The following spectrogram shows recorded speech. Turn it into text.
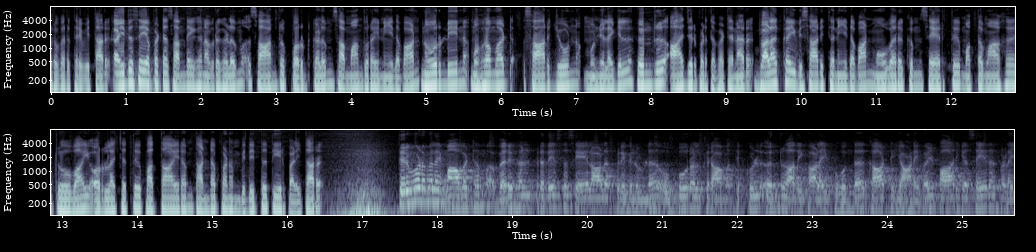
ஒருவர் தெரிவித்தார். கைது செய்யப்பட்ட சந்தேக நபர்களும் சான்று பொருட்களும் சமாந்துறை நீதவான் நூர்டீன் முகமட் சார்ஜூன் முன்னிலையில் இன்று ஆஜர்படுத்தப்பட்டனர். வழக்கை விசாரித்த நீதவான் மூவருக்கும் சேர்த்து மொத்தமாக ரூபாய் ஒரு லட்சத்து பத்தாயிரம் தண்டப்பணம் விதித்து தீர்ப்பளித்தார். திருகோணமலை மாவட்டம் வெறுகல் பிரதேச செயலாளர் பிரிவில் உள்ள உப்பூரல் கிராமத்திற்குள் இன்று அதிகாலை புகுந்த காட்டு யானைகள் பாரிய சேதங்களை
